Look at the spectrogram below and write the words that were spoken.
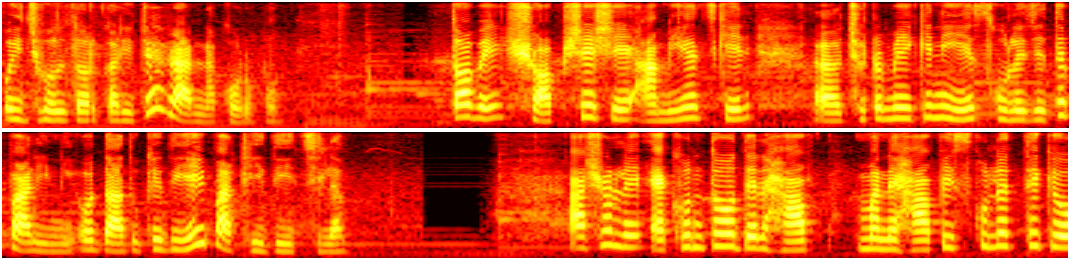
ওই ঝোল তরকারিটা রান্না করব। তবে সবশেষে আমি আজকের ছোটো মেয়েকে নিয়ে স্কুলে যেতে পারিনি। ও দাদুকে দিয়েই পাঠিয়ে দিয়েছিলাম। আসলে এখন তো ওদের হাফ মানে হাফ স্কুলের থেকেও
